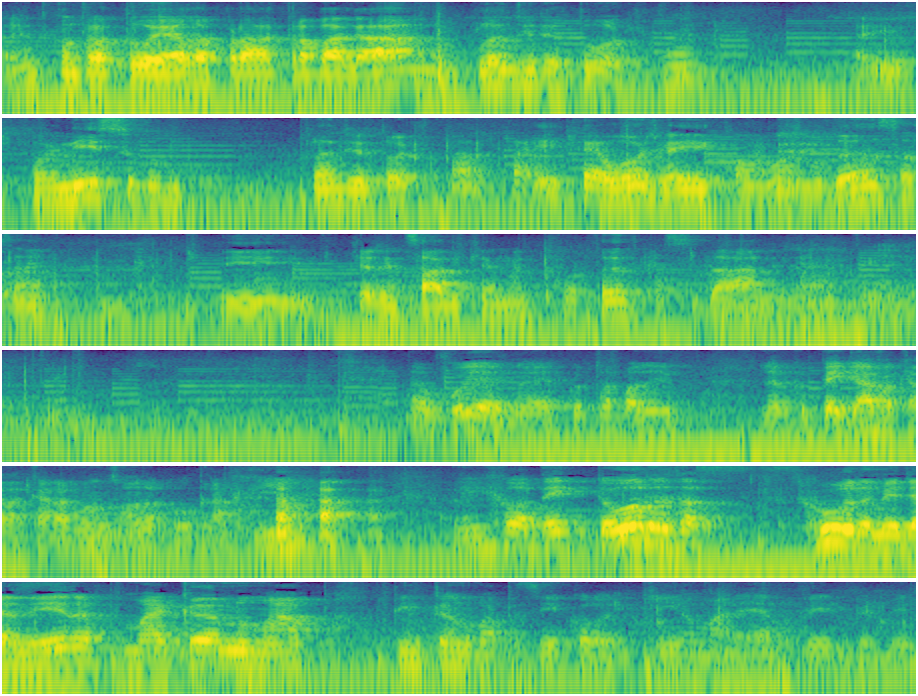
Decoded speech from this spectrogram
a gente contratou ela para trabalhar no plano diretor. Né? Aí foi o início do plano diretor que está tá aí até hoje aí com algumas mudanças, né? E que a gente sabe que é muito importante para a cidade, né? Tem, tem... Não, foi, é, na época eu trabalhei, lembro que eu pegava aquela caravanzona com o grafite e rodei todas as ruas da Medianeira, marcando no mapa, pintando um mapazinho coloridinho, amarelo, verde, vermelho,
